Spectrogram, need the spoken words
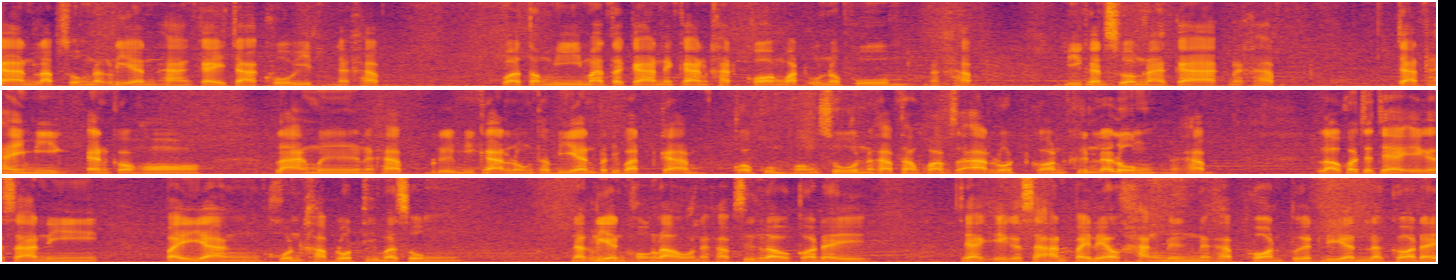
การรับส่งนักเรียนห่างไกลจากโควิดนะครับว่าต้องมีมาตรการในการคัดกรองวัดอุณหภูมินะครับ มีการสวมหน้ากากนะครับ จัดให้มีแอลกอฮอล์ ล้างมือนะครับ หรือมีการลงทะเบียนปฏิบัติการควบคุมของศูนย์นะครับทำความสะอาดรถก่อนขึ้นและลงนะครับ เราก็จะแจกเอกสารนี้ไปยังคนขับรถที่มาส่งนักเรียนของเรานะครับ ซึ่งเราก็ได้แจกเอกสารไปแล้วครั้งหนึ่งนะครับ ก่อนเปิดเรียนแล้วก็ได้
